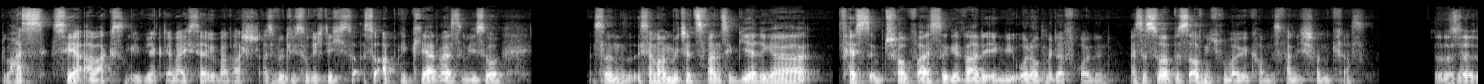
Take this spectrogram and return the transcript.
du hast sehr erwachsen gewirkt, da war ich sehr überrascht. Also, wirklich so richtig so so abgeklärt, weißt du, wie so so 'n, ich sage mal, Mitte-Zwanzigjähriger, fest im Job, weißt du, gerade irgendwie Urlaub mit der Freundin. Also, so bist du auf mich rübergekommen, das fand ich schon krass. Das ist ja das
